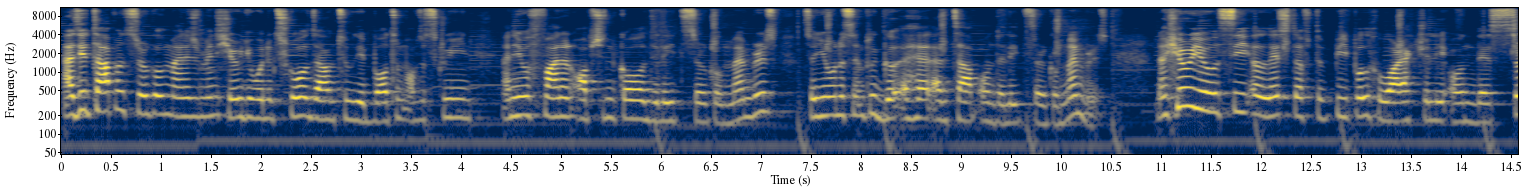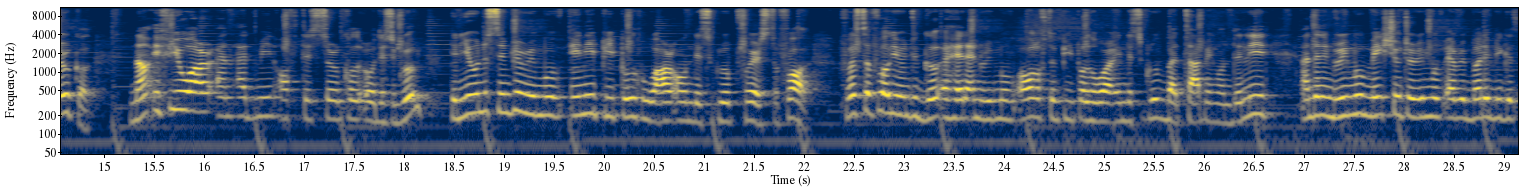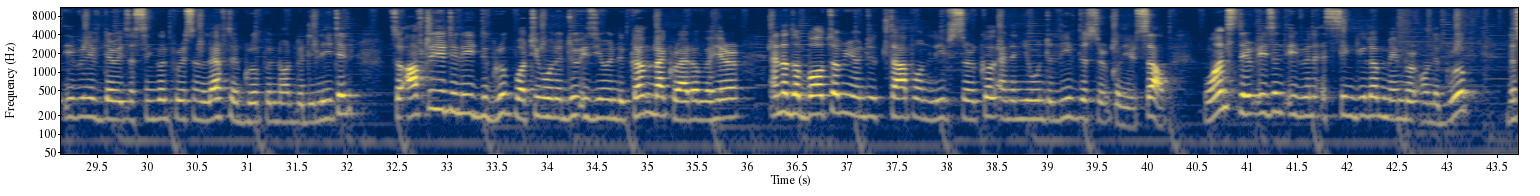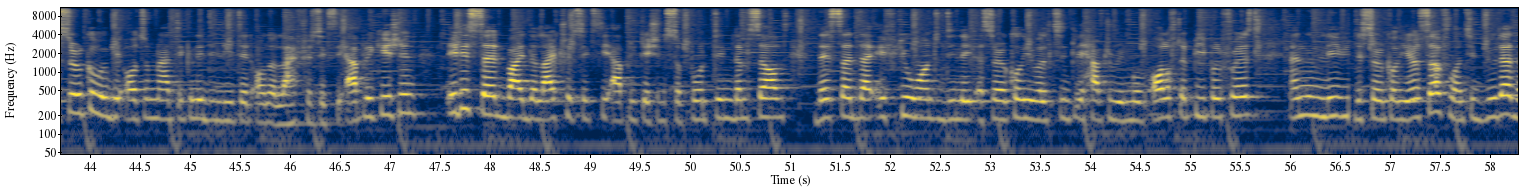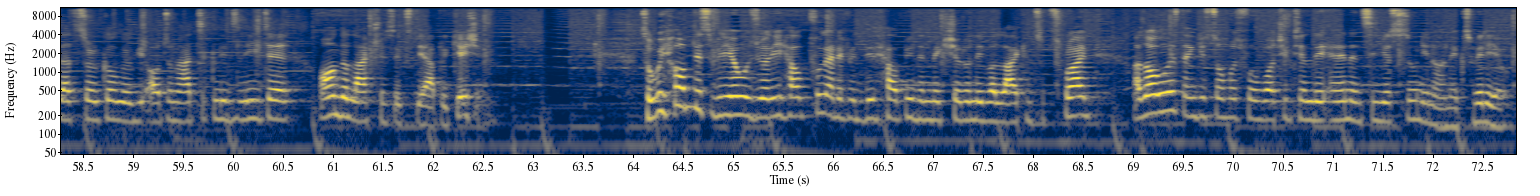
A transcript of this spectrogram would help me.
As you tap on circle management here, you want to scroll down to the bottom of the screen and you will find an option called delete circle members. So you want to simply go ahead and tap on delete circle members. Now here you will see a list of the people who are actually on this circle. Now if you are an admin of this circle or this group, then you want to simply remove any people who are on this group first of all. First of all, you want to go ahead and remove all of the people who are in this group by tapping on delete and then remove, make sure to remove everybody because even if there is a single person left, the group will not be deleted. So after you delete the group, what you want to do is you want to come back right over here and at the bottom, you want to tap on leave circle and then you want to leave the circle yourself. Once there isn't even a singular member on the group, the circle will be automatically deleted on the Life360 application. It is said by the Life360 application support team themselves. They said that if you want to delete a circle, you will simply have to remove all of the people first and then leave the circle yourself. Once you do that, that circle will be automatically deleted on the Life360 application. So we hope this video was really helpful and if it did help you then make sure to leave a like and subscribe. As always, thank you so much for watching till the end and see you soon in our next video.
